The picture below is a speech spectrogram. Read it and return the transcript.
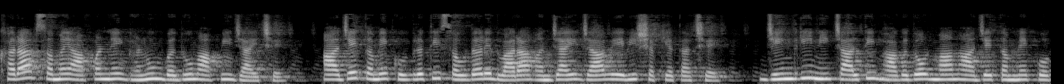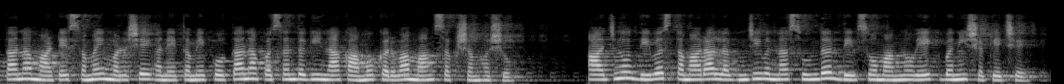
ખરાબ સમય આપણને ઘણું બધું આપી જાય છે. આજે તમે કુદરતી સૌંદર્ય દ્વારા અંજાઈ જાવ એવી શક્યતા છે. જિંદગીની ચાલતી ભાગદોડમાં આજે તમને પોતાના માટે સમય મળશે અને તમે પોતાના પસંદગીના કામો કરવામાં સક્ષમ હશો. આજનો દિવસ તમારા લગ્નજીવનના સુંદર દિવસોમાંનો એક બની શકે છે.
